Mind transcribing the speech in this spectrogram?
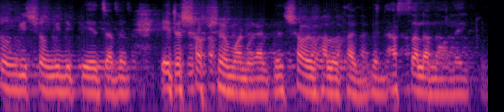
সঙ্গী, সঙ্গিনী পেয়ে যাবেন। এটা সবসময় মনে রাখবেন। সবাই ভালো থাকবেন। আসসালামু আলাইকুম।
